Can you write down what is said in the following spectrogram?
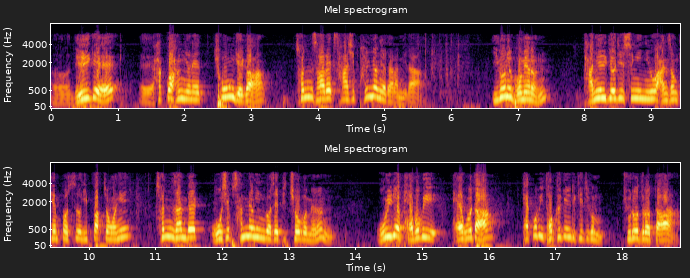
어, 4개 에, 학과 학년의 총계가 1448명에 달합니다. 이거를 보면은 단일 교지 승인 이후 안성 캠퍼스 입학 정원이 1353명인 것에 비추어 보면은 오히려 배법이 배보다 배꼽이 더 크게 이렇게 지금 줄어들었다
